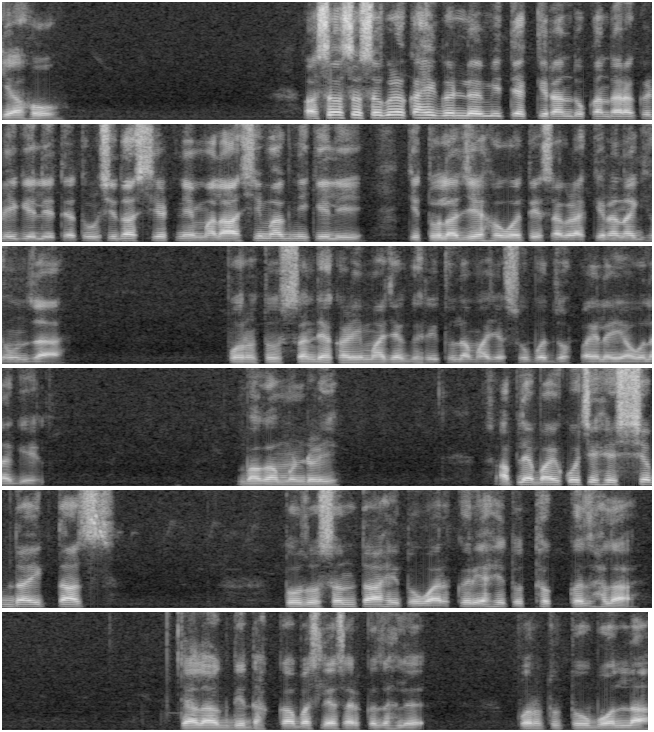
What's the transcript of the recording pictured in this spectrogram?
की अहो असं असं सगळं काही घडलं. मी त्या किराण दुकानदाराकडे गेले. त्या तुळशीदास शेठने मला अशी मागणी केली की तुला जे हवं ते सगळा किराणा घेऊन जा. परंतु संध्याकाळी माझ्या घरी तुला माझ्यासोबत झोपायला यावं लागेल. बघा मंडळी आपल्या बायकोचे हे शब्द ऐकताच तो जो संत आहे तो वारकरी आहे तो थक्क झाला. त्याला अगदी धक्का बसल्यासारखं झालं. परंतु तो बोलला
